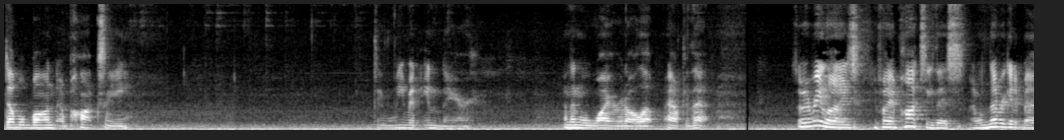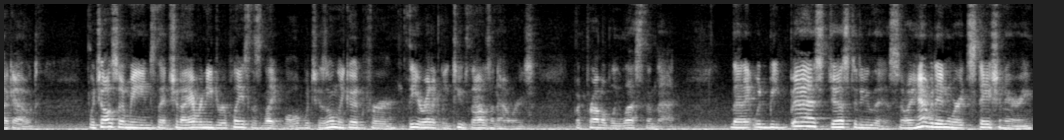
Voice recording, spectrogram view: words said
double bond epoxy to leave it in there. And then we'll wire it all up after that. So I realize if I epoxy this, I will never get it back out which also means that should I ever need to replace this light bulb, which is only good for theoretically 2,000 hours, but probably less than that, that it would be best just to do this. So I have it in where it's stationary,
